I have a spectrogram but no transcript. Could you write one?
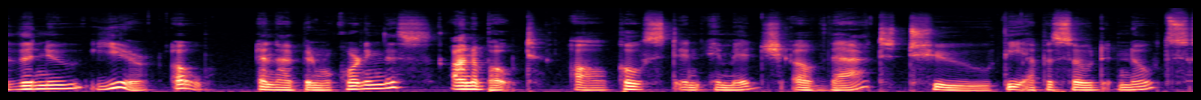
the new year. Oh, and I've been recording this on a boat. I'll post an image of that to the episode notes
